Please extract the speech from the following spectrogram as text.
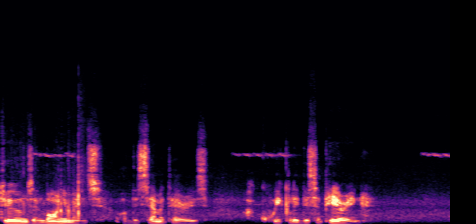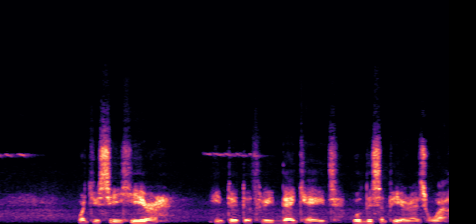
tombs and monuments of the cemeteries are quickly disappearing. What you see here in two to three decades will disappear as well.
